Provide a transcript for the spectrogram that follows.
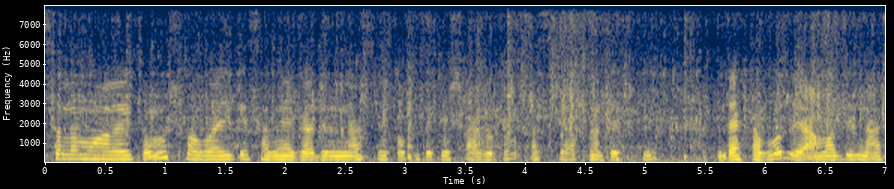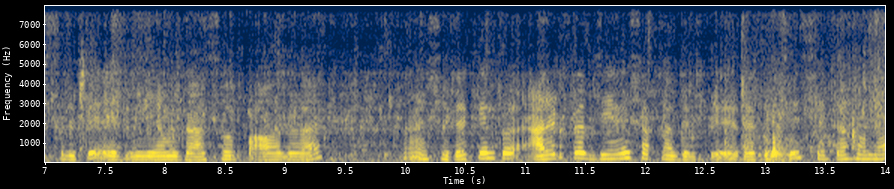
আসসালামু আলাইকুম। সবাইকে সামিয়া গার্ডেন নার্সারির পক্ষ থেকে স্বাগত। আজকে আপনাদেরকে দেখাবো যে আমাদের নার্সারিতে এডেনিয়াম গাছও পাওয়া যায় সেটা। কিন্তু আরেকটা জিনিস আপনাদেরকে দেখাচ্ছি সেটা হলো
